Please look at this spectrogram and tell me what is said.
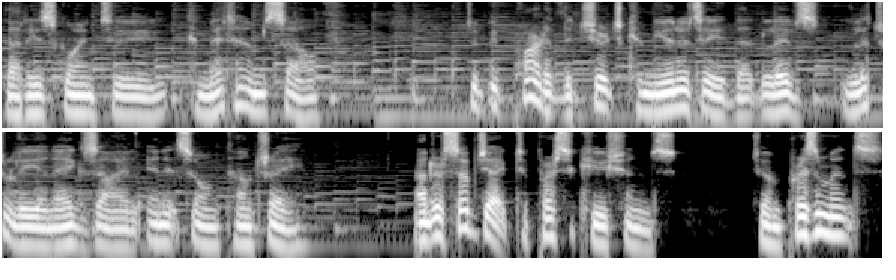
that he's going to commit himself to be part of the church community that lives literally in exile in its own country and are subject to persecutions, to imprisonments,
